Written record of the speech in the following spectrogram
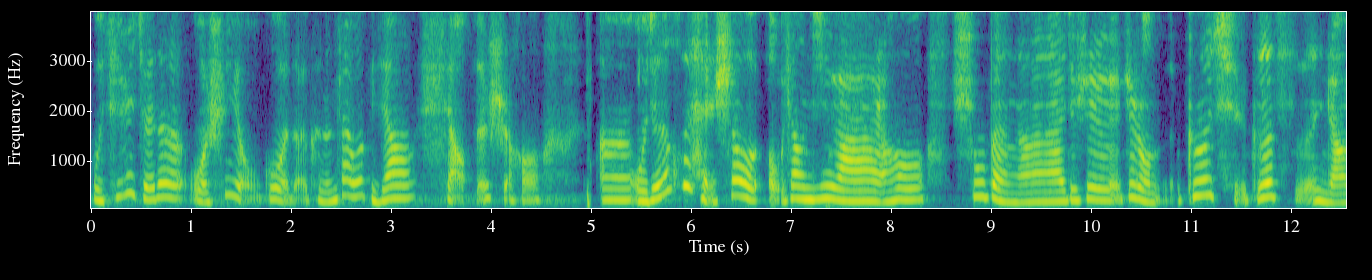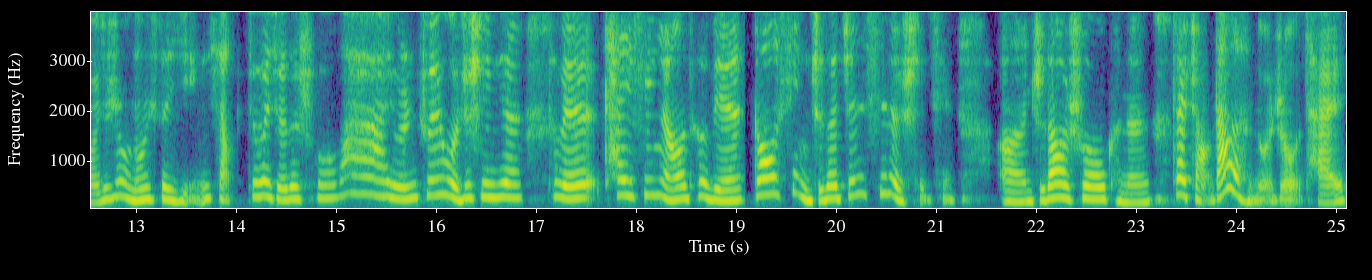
我其实觉得我是有过的，可能在我比较小的时候，嗯，我觉得会很受偶像剧啊，然后书本啊，就是这种歌曲歌词，你知道吗？就这种东西的影响，就会觉得说，哇，有人追我，这是一件特别开心，然后特别高兴、值得珍惜的事情。嗯，直到说我可能在长大了很多之后才。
